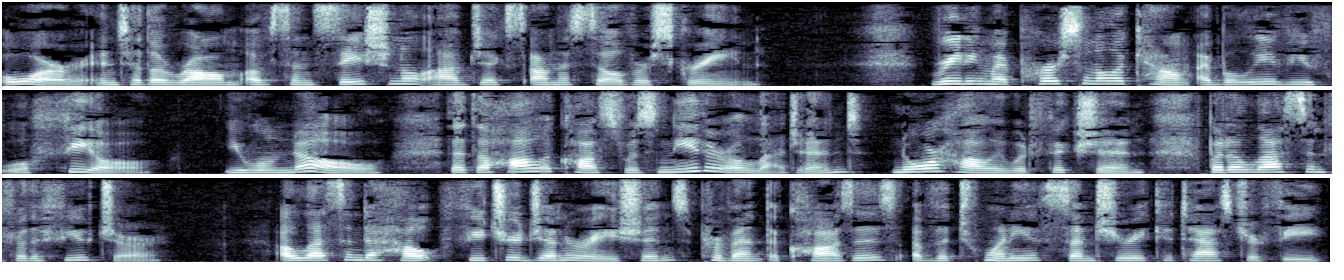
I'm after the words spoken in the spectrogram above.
or into the realm of sensational objects on the silver screen. Reading my personal account, I believe you will feel, you will know, that the Holocaust was neither a legend nor Hollywood fiction, but a lesson for the future. A lesson to help future generations prevent the causes of the 20th century catastrophe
